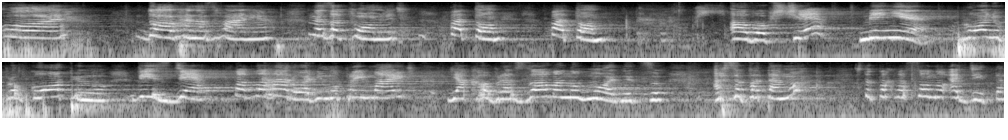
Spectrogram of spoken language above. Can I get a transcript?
Ой, довге названня. Не запомнить. Потом, потом. А вообще мне Броню Прокопівну везде по-благородньому приймають як образовану модницю. А все потому, что по хвасону одіта.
